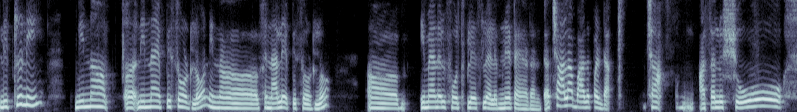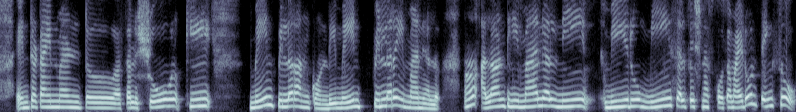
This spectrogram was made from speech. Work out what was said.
literally నిన్న uh, నిన్న ఎపిసోడ్లో నిన్న ఫినాలే ఎపిసోడ్లో ఇమానుయల్ ఫోర్త్ ప్లేస్లో ఎలిమినేట్ అయ్యాడంట. చాలా బాధపడ్డా. చా అసలు షో ఎంటర్టైన్మెంట్ అసలు షోకి మెయిన్ పిల్లర్ అనుకోండి మెయిన్ పిల్లరే ఇమాన్యుయల్ అలాంటి ఇమాన్యుయల్ని మీరు మీ సెల్ఫిష్నెస్ కోసం I don't think so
